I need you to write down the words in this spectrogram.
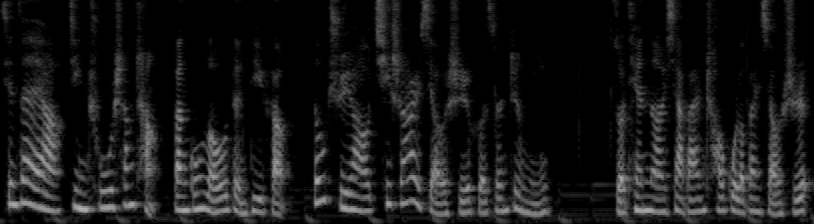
现在啊，进出商场、办公楼等地方都需要七十二小时核酸证明。昨天呢，下班超过了半小时，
